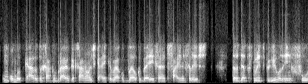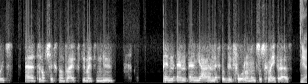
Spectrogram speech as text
om, om dat kader te gaan gebruiken. Ga nou eens kijken op welke wegen het veiliger is dat het 30 km per uur wordt ingevoerd ten opzichte van 50 km nu. En, en, en ja, en leg dat weer voor aan ons als gemeenteraad. Ja,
